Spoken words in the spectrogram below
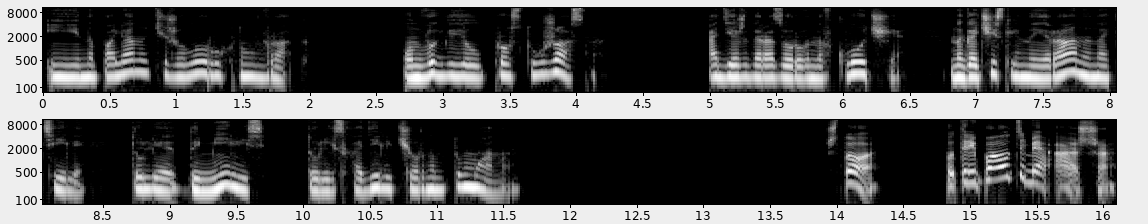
и на поляну тяжело рухнул врат. Он выглядел просто ужасно. Одежда разорвана в клочья, многочисленные раны на теле то ли дымились, то ли исходили черным туманом. «Что, потрепал тебя Аша?»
